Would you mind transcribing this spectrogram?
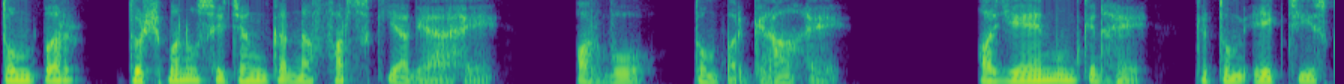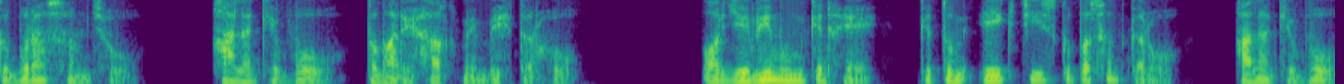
تم پر دشمنوں سے جنگ کرنا فرض کیا گیا ہے اور وہ تم پر گراں ہے۔ اور یہ این ممکن ہے کہ تم ایک چیز کو برا سمجھو، حالانکہ وہ تمہارے حق میں بہتر ہو۔ اور یہ بھی ممکن ہے کہ تم ایک چیز کو پسند کرو، حالانکہ وہ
